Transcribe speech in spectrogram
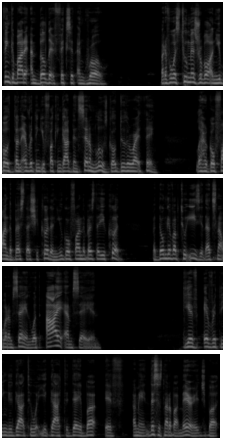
Think about it and build it, fix it, and grow. But if it was too miserable and you both done everything you fucking got, then set them loose. Go do the right thing. Let her go find the best that she could, and you go find the best that you could. But don't give up too easy. That's not what I'm saying. What I am saying, give everything you got to what you got today. But if, I mean, this is not about marriage, but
